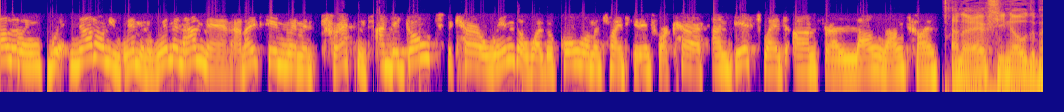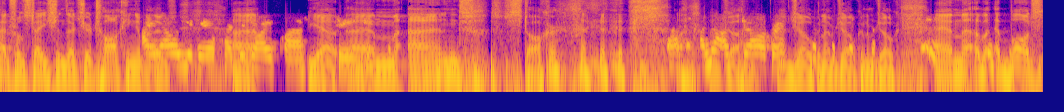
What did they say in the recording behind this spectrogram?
following not only women, women and men. And I've seen women threatened and they go to the car window while the poor woman trying to get into her car. And this went on for a long, long time. And I actually know the petrol station that you're talking about. I know you do, because uh, you drive past. Yeah. Um, and stalker. I'm not I'm, stalker. I'm joking. I'm joking. I'm joking. Um, but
